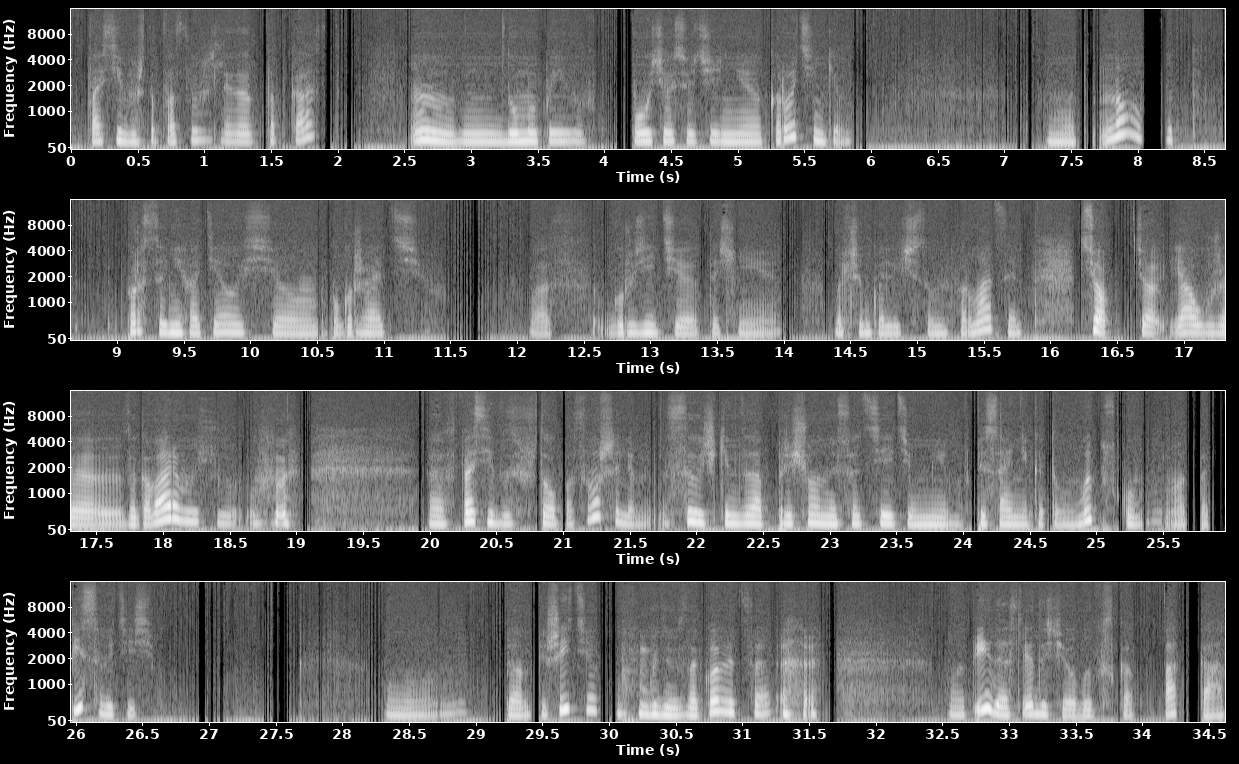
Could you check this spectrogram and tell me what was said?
Спасибо, что послушали этот подкаст. Думаю, получился очень коротеньким. Вот. Но вот просто не хотелось э, погружать вас, грузить, точнее, большим количеством информации. Все, все, я уже заговариваюсь. Спасибо, что послушали. Ссылочки на запрещенные соцсети у меня в описании к этому выпуску. Вот, подписывайтесь. Прям пишите, будем знакомиться. Вот, и до следующего выпуска. Пока.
